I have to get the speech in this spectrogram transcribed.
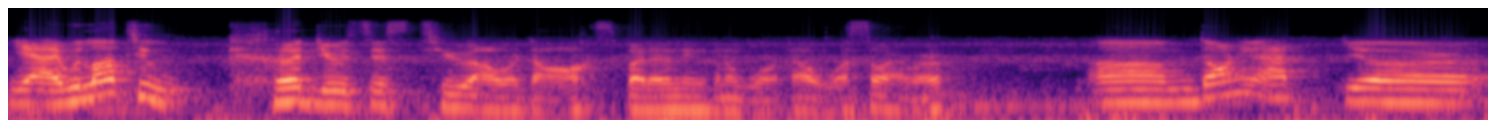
Yeah, I would love to could use this to our dogs, but I don't think it's gonna work out whatsoever. Um, don't you add your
